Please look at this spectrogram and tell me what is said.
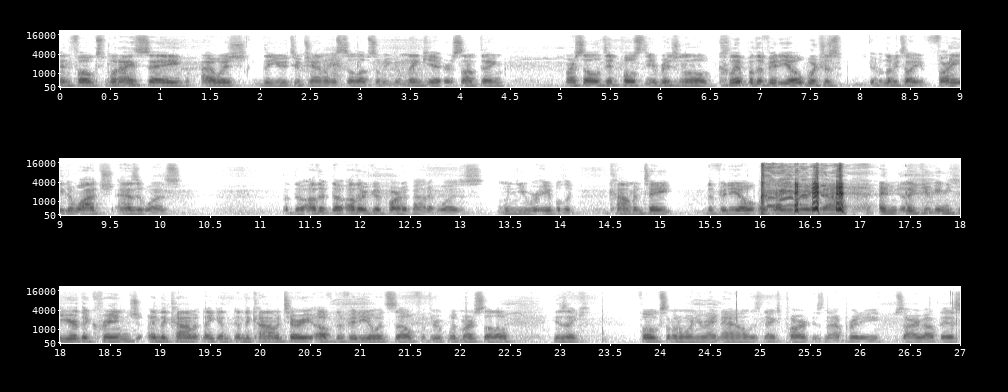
And folks, when I say I wish the YouTube channel was still up so we can link it or something, Marcello did post the original clip of the video, which was let me tell you, funny to watch as it was. But the other the other good part about it was when you were able to commentate the video like how you're doing now, and like you can hear the cringe in the comment like in, in the commentary of the video itself with, with Marcello. He's like. Folks, I'm gonna warn you right now. This next part is not pretty. Sorry about this.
